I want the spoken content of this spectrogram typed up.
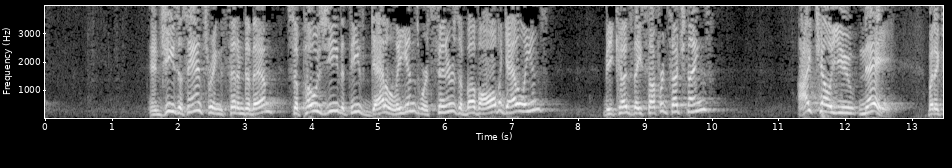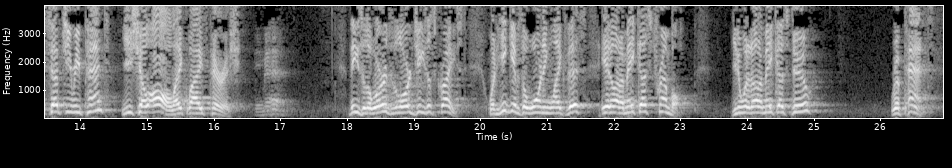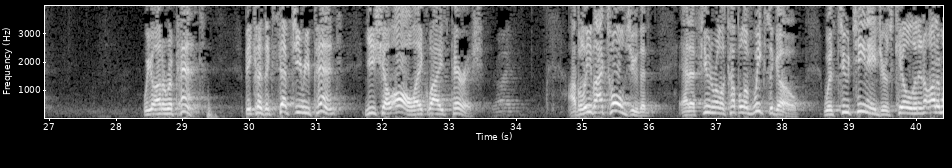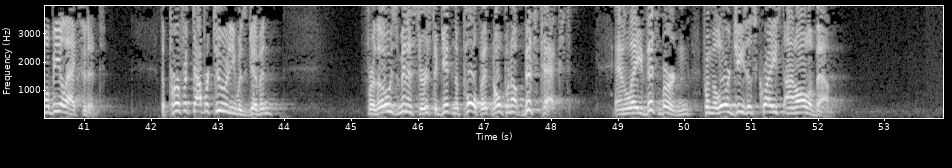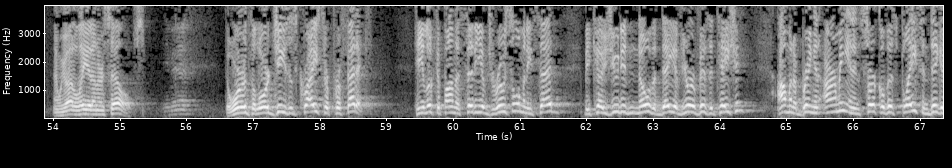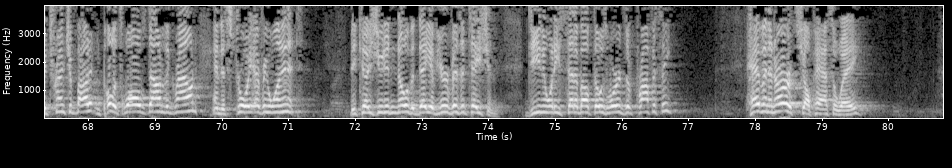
And Jesus answering said unto them, Suppose ye that these Galileans were sinners above all the Galileans? Because they suffered such things? I tell you, nay. But except ye repent, ye shall all likewise perish. Amen. These are the words of the Lord Jesus Christ. When He gives a warning like this, it ought to make us tremble. You know what it ought to make us do? Repent. We ought to repent. Because except ye repent, ye shall all likewise perish. Right. I believe I told you that at a funeral a couple of weeks ago with two teenagers killed in an automobile accident. The perfect opportunity was given for those ministers to get in the pulpit and open up this text and lay this burden from the Lord Jesus Christ on all of them. And we ought to lay it on ourselves. Amen. The words of the Lord Jesus Christ are prophetic. He looked upon the city of Jerusalem and he said, because you didn't know the day of your visitation, I'm going to bring an army and encircle this place and dig a trench about it and pull its walls down to the ground and destroy everyone in it. Because you didn't know the day of your visitation. Do you know what he said about those words of prophecy? Heaven and earth shall pass away,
